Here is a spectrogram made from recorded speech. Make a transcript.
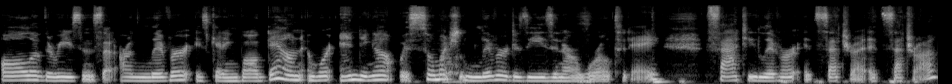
all of the reasons that our liver is getting bogged down and we're ending up with so much liver disease in our world today, fatty liver, etc., etc.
